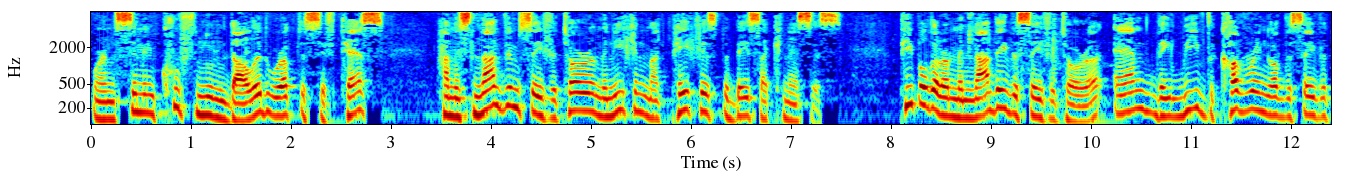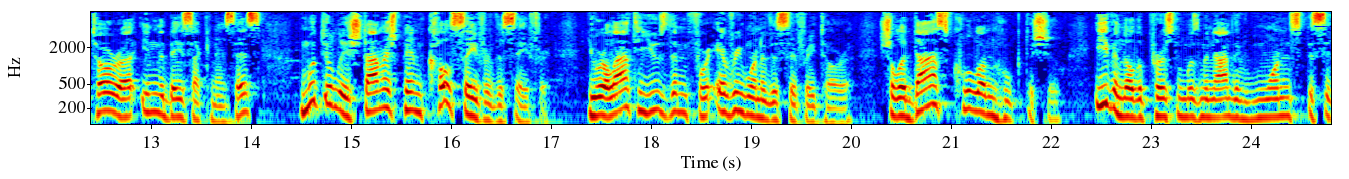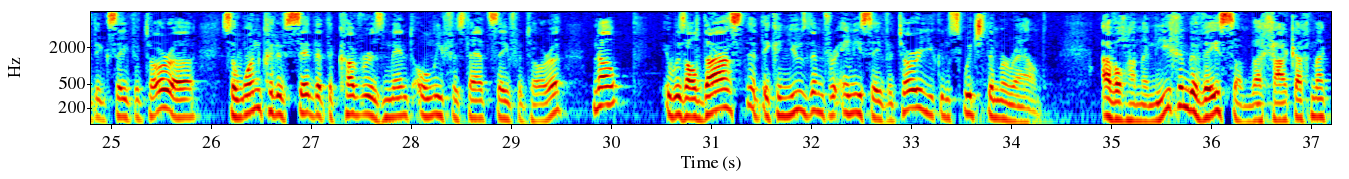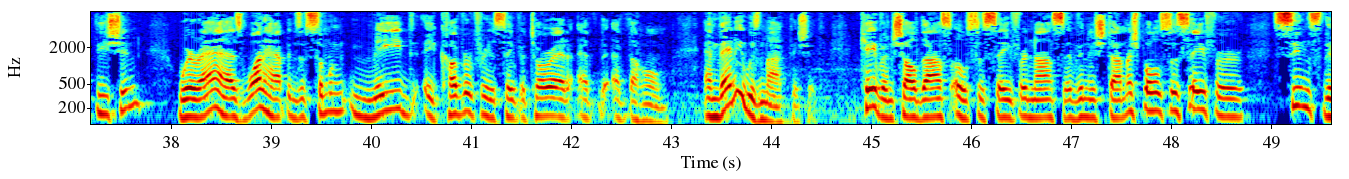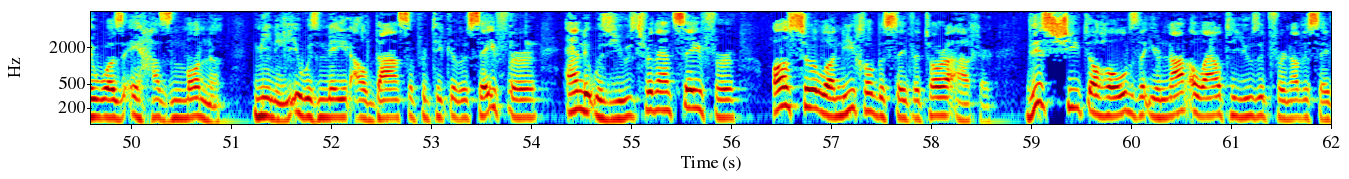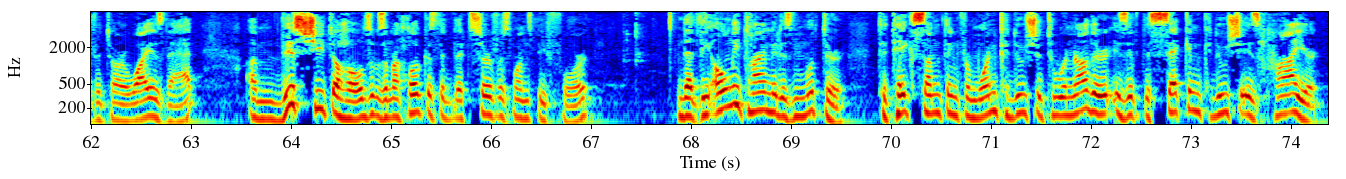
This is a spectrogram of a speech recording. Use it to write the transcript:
We're in Simin Kuf Nun Dalid. We're up to Siftes. Hamisnadvim Sefer Torah menichin matpeches bebeis knesses. People that are menade the Sefer Torah and they leave the covering of the Sefer Torah in the Beis HaKnesses, mutur lishtamish pem kol Sefer v'Sefer. You are allowed to use them for every one of the Sefer Torah. Shaladas kulam hukdashu even though the person was menad of one specific Sefer Torah, so one could have said that the cover is meant only for that Sefer Torah. No, it was aldas that they can use them for any Sefer Torah, you can switch them around. Aval hamanichim bevesam v'chakach makdishin. Whereas, what happens if someone made a cover for his Sefer Torah at, at, at the home, and then he was makdish it? Kevan Shaldas Osa Sefer Nasa Vinishtamash also Sefer, since there was a Hazmona, meaning it was made al das a particular sefer, and it was used for that sefer. Asur lanicho b'sefer Torah acher. This shita holds that you're not allowed to use it for another sefer Torah. Why is that? Um, this shita holds. It was a machlokas that, that surfaced once before. That the only time it is mutter to take something from one kedusha to another is if the second kedusha is higher.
